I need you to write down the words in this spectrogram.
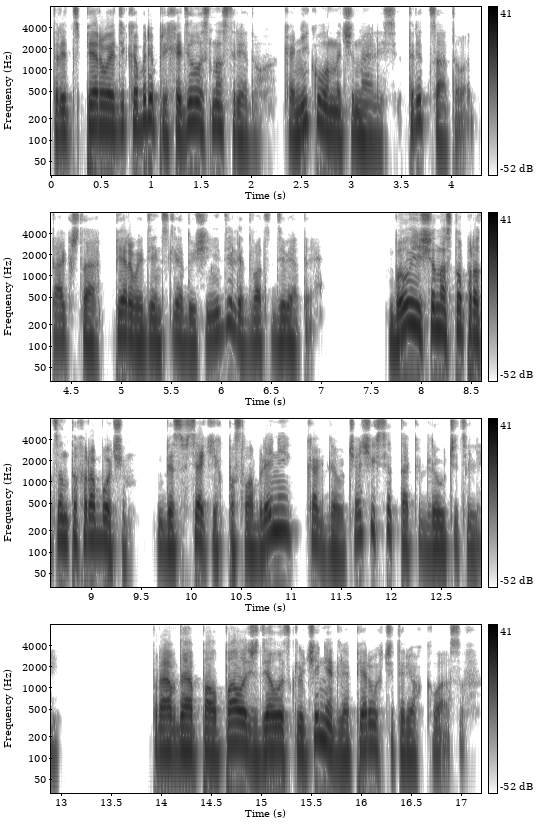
31 декабря приходилось на среду, каникулы начинались 30-го, так что первый день следующей недели, 29-е, был еще на 100% рабочим, без всяких послаблений, как для учащихся, так и для учителей. Правда, Пал Палыч сделал исключение для первых четырех классов.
